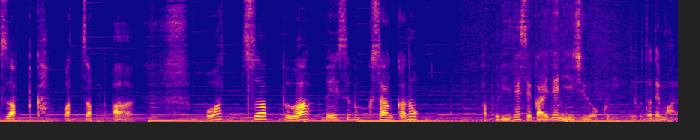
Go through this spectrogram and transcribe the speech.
WhatsApp か。WhatsApp あ WhatsApp は Facebook 参加のアプリで世界で20億人ということで、まあ、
